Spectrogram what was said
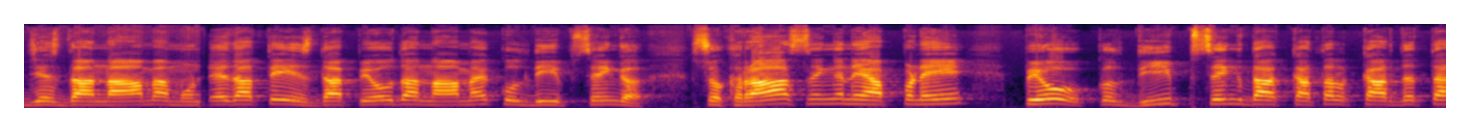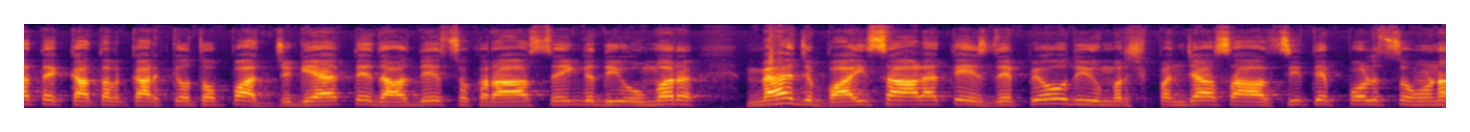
ਜਿਸ ਦਾ ਨਾਮ ਹੈ ਮੁੰਡੇ ਦਾ ਤੇ ਇਸ ਦਾ ਪਿਓ ਦਾ ਨਾਮ ਹੈ ਕੁਲਦੀਪ ਸਿੰਘ। ਸੁਖਰਾਜ ਸਿੰਘ ਨੇ ਆਪਣੇ ਪਿਓ ਕੁਲਦੀਪ ਸਿੰਘ ਦਾ ਕਤਲ ਕਰ ਦਿੱਤਾ ਤੇ ਕਤਲ ਕਰਕੇ ਉਥੋਂ ਭੱਜ ਗਿਆ ਤੇ ਦਾਦੇ ਸੁਖਰਾਜ ਸਿੰਘ ਦੀ ਉਮਰ ਮਹਿਜ 22 ਸਾਲ ਹੈ ਤੇ ਇਸ ਦੇ ਪਿਓ ਦੀ ਉਮਰ 56 ਸਾਲ ਸੀ ਤੇ ਪੁਲਿਸ ਹੁਣ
